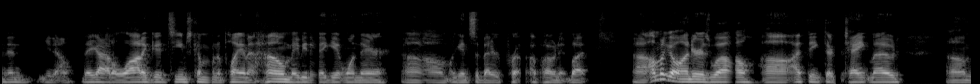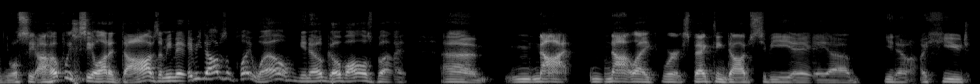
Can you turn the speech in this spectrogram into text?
and then, you know, they got a lot of good teams coming to play them at home. Maybe they get one there um, against a better pro- opponent, but uh, I'm going to go under as well. Uh, I think they're tank mode. Um, we'll see. I hope we see a lot of Dobbs. I mean, maybe Dobbs will play well, you know, go balls, but um, not, not like we're expecting Dobbs to be a, a you know, a huge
